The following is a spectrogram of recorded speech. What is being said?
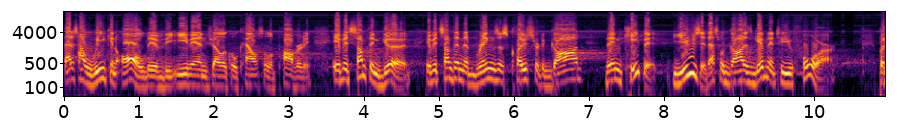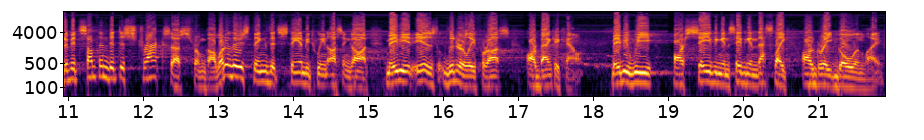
That is how we can all live the evangelical counsel of poverty. If it's something good, if it's something that brings us closer to God, then keep it. Use it. That's what God has given it to you for. But if it's something that distracts us from God, what are those things that stand between us and God? Maybe it is literally for us our bank account. Maybe we are saving and saving, and that's like our great goal in life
